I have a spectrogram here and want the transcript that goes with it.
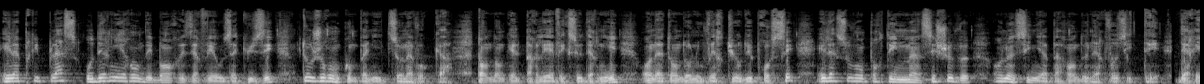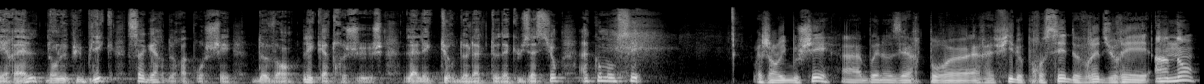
elle a pris place au dernier rang des bancs réservés aux accusés, toujours en compagnie de son avocat. Pendant qu'elle parlait avec ce dernier, en attendant l'ouverture du procès, elle a souvent porté une main à ses cheveux en un signe apparent de nervosité. Derrière elle, dans le public, sa garde rapprochée, devant les quatre juges. La lecture de l'acte d'accusation a commencé Jean-Louis Boucher à Buenos Aires pour euh, RFI. Le procès devrait durer un an.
